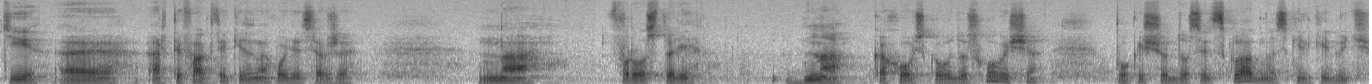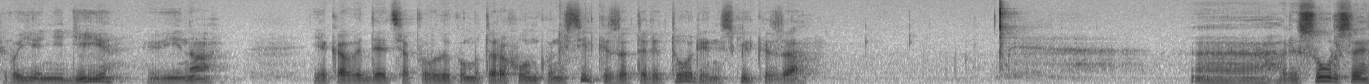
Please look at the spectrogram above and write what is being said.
ті е, артефакти, які знаходяться вже на просторі дна Каховського водосховища, поки що досить складно, оскільки йдуть воєнні дії, війна, яка ведеться по великому та рахунку не стільки за територію, не скільки за е, ресурси.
